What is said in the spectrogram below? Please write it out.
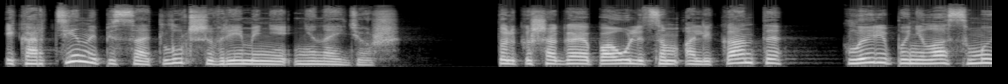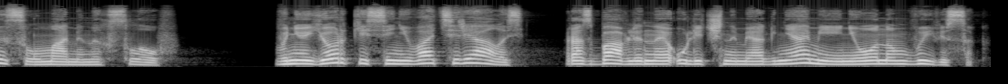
и картины писать лучше времени не найдешь. Только шагая по улицам Аликанте, Клэри поняла смысл маминых слов. В Нью-Йорке синева терялась, разбавленная уличными огнями и неоном вывесок.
